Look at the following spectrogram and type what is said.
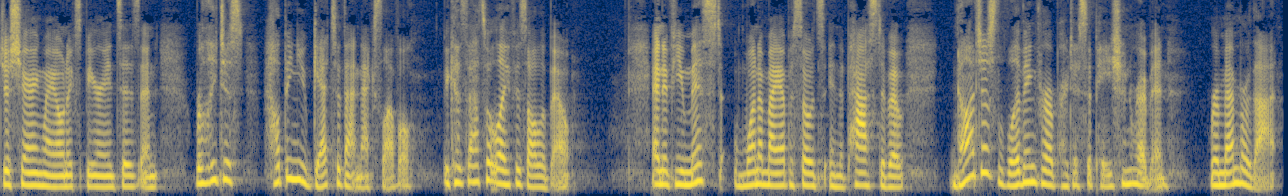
just sharing my own experiences and really just helping you get to that next level because that's what life is all about. And if you missed one of my episodes in the past about not just living for a participation ribbon, remember that.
